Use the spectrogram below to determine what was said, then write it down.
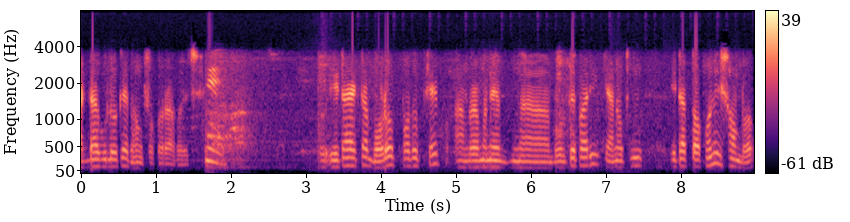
আড্ডাগুলোকে ধ্বংস করা হয়েছে। তো এটা একটা বড় পদক্ষেপ। আমরা মানে বলতে পারি কেন কি এটা তখনই সম্ভব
